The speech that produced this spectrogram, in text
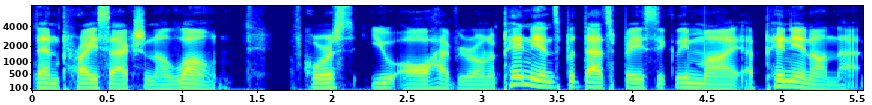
than price action alone. Of course, you all have your own opinions, but that's basically my opinion on that.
